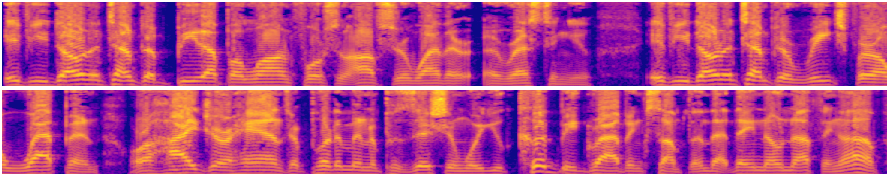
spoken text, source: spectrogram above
if you don't attempt to beat up a law enforcement officer while they're arresting you, if you don't attempt to reach for a weapon or hide your hands or put them in a position where you could be grabbing something that they know nothing of,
